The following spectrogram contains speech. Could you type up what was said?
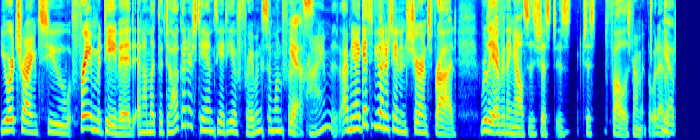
you're trying to frame David." And I'm like, "The dog understands the idea of framing someone for Yes. a crime." I mean, I guess if you understand insurance fraud, really everything else is just is just follows from it. But whatever. Yep.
